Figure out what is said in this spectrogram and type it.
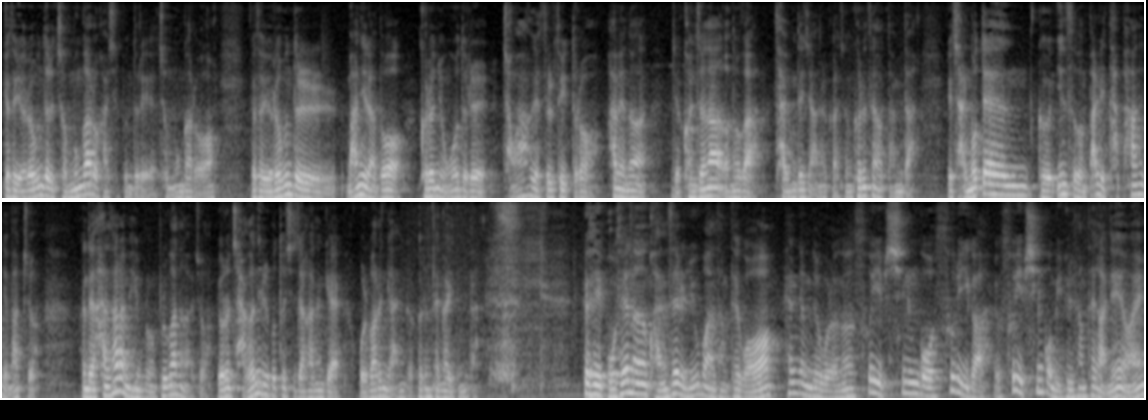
그래서 여러분들은 전문가로 가실 분들이에요. 전문가로. 그래서 여러분들만이라도 그런 용어들을 정확하게 쓸 수 있도록 하면은 이제 건전한 언어가 사용되지 않을까 저는 그런 생각도 합니다. 잘못된 그 인습은 빨리 타파하는 게 맞죠. 근데 한 사람의 힘으로는 불가능하죠. 이런 작은 일부터 시작하는 게 올바른 게 아닌가 그런 생각이 듭니다. 그래서 이 보세는 관세를 유보한 상태고 행정적으로는 수입 신고 수리가 수입 신고 미필 상태가 아니에요.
